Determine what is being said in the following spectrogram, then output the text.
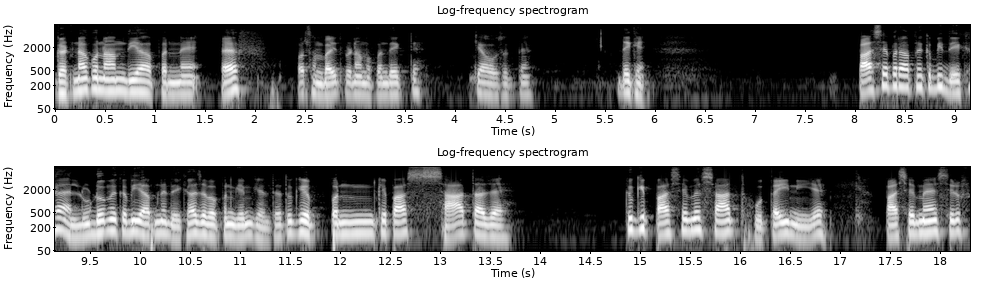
घटना को नाम दिया अपन ने एफ़ और संभावित परिणाम अपन देखते हैं। क्या हो सकते हैं? देखें पासे पर आपने कभी देखा है? लूडो में कभी आपने देखा जब अपन गेम खेलते हैं? तो कि अपन के पास सात आ जाए। क्योंकि पासे में सात होता ही नहीं है। पासे में सिर्फ़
